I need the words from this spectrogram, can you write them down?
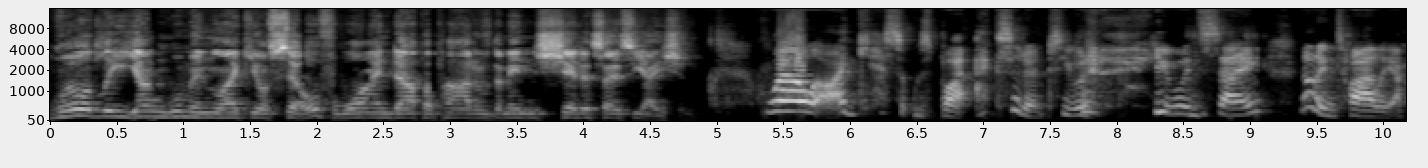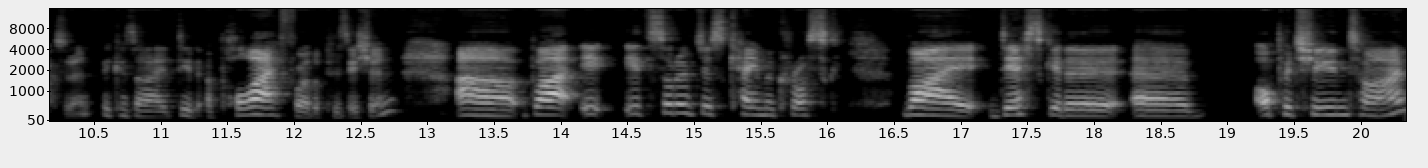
worldly young woman like yourself wind up a part of the Men's Shed Association? Well, I guess it was by accident. You would you would say not entirely accident because I did apply for the position, uh, but it it sort of just came across my desk at a, a opportune time,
